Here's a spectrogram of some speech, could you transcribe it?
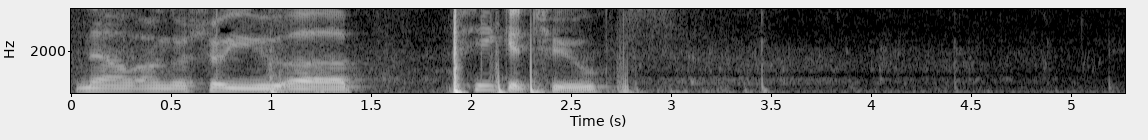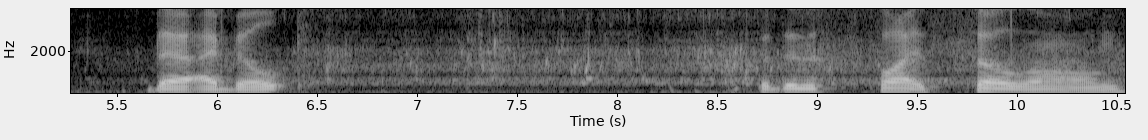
now I'm going to show you uh, Pikachu that I built. But then the slide is so long.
